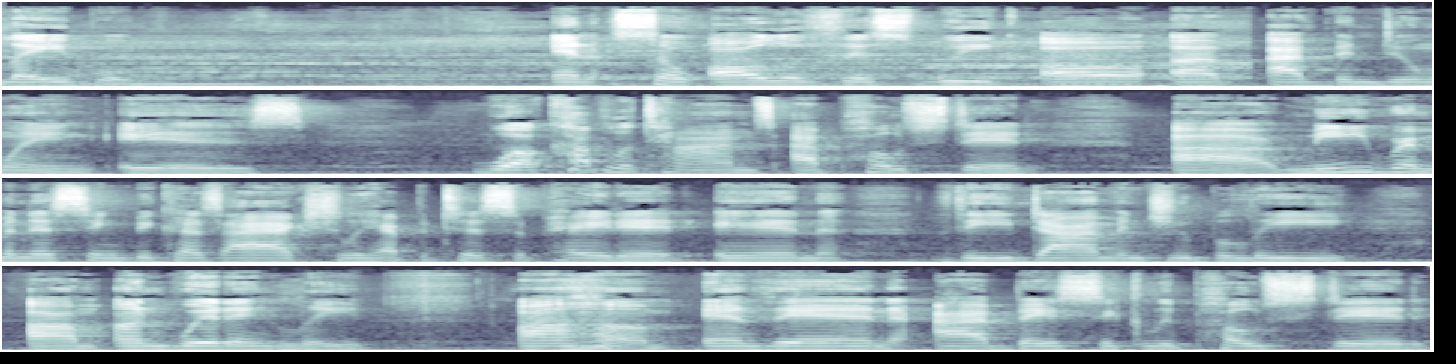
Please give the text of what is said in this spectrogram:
label. And so all of this week, all I've been doing is, well, a couple of times I posted uh, me reminiscing because I actually had participated in the Diamond Jubilee um, unwittingly. Um, and then I basically posted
